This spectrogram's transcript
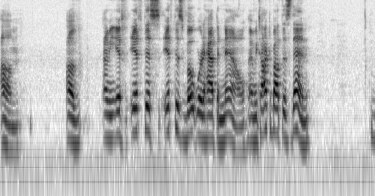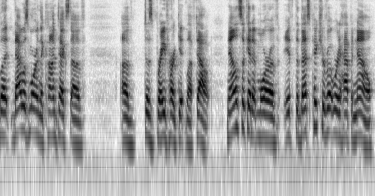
Um, of, I mean, if if this if this vote were to happen now, and we talked about this then, but that was more in the context of of does Braveheart get left out? Now let's look at it more of if the Best Picture vote were to happen now,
